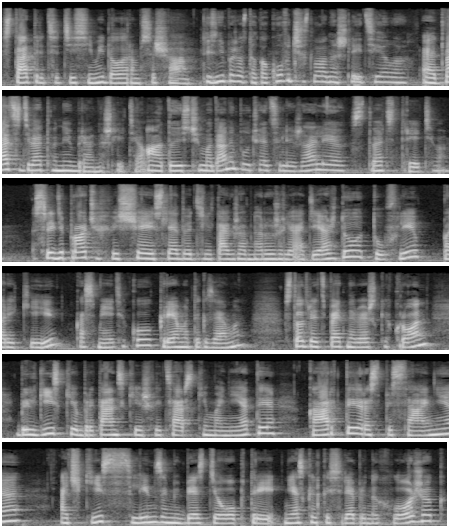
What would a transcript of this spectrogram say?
137 долларам США. Извини, пожалуйста, а какого числа нашли тело? 29 э, ноября нашли тело. А, то есть чемоданы, получается, лежали... С 23 -го. Среди прочих вещей исследователи также обнаружили одежду, туфли, парики, косметику, крем от экземы, 135 норвежских крон, бельгийские, британские и швейцарские монеты, карты, расписания, очки с линзами без диоптрий, несколько серебряных ложек,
